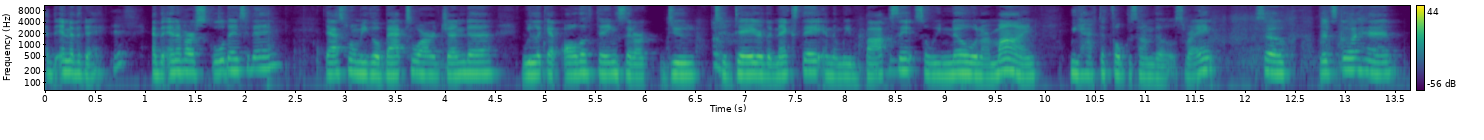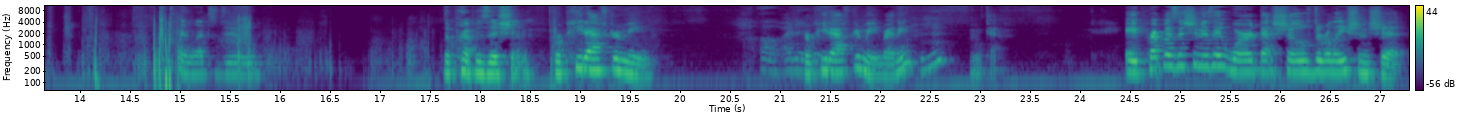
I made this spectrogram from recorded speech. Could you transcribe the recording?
At the end of the day. This? At the end of our school day today, that's when we go back to our agenda. We look at all the things that are due today or the next day, and then we box it so we know in our mind we have to focus on those, right? So let's go ahead and let's do the preposition. Repeat after me. Oh, I didn't. Repeat after me. Ready? Mhm. Okay. A preposition is a word that shows the relationship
